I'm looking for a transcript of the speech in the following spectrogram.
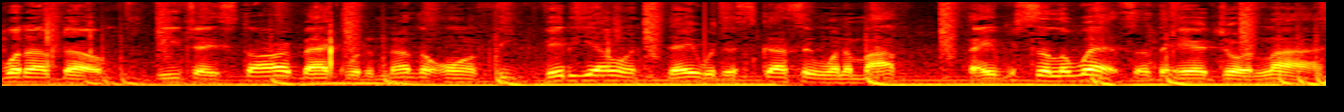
What up, though? DJ Star back with another On Feet video, and today we're discussing one of my favorite silhouettes of the Air Jordan line.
